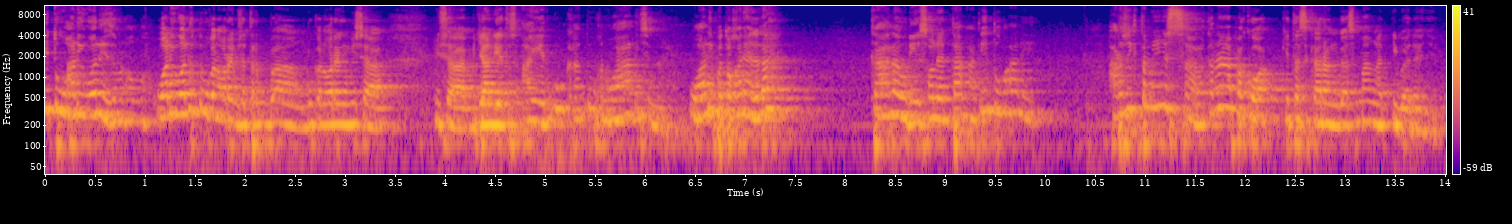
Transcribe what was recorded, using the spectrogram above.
Itu wali-wali zaman Allah. Wali-wali itu bukan orang yang bisa terbang, bukan orang yang bisa bisa berjalan di atas air, bukan, itu bukan wali sebenarnya. Wali patokannya adalah kalau dia soleh taat itu wali. Harusnya kita menyesal. Kenapa kok kita sekarang nggak semangat ibadahnya?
